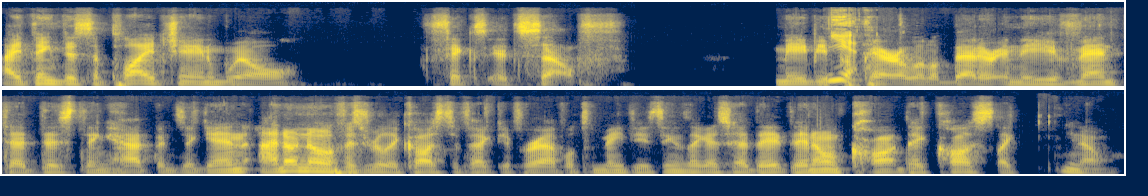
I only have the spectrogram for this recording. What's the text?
I think the supply chain will fix itself maybe yeah. prepare a little better in the event that this thing happens again. I don't know if it's really cost effective for apple to make these things. Like i said they, they don't cost they cost like you know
